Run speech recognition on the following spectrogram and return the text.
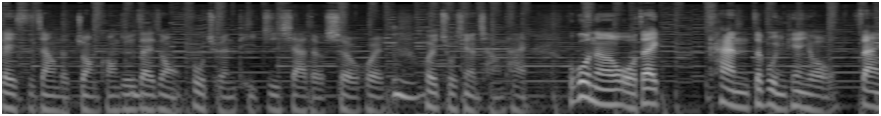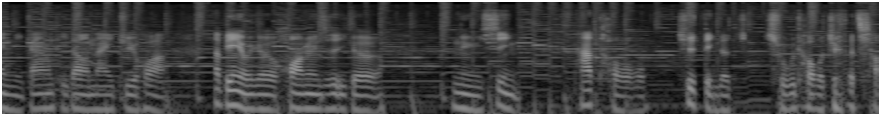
类似这样的状况，就是在这种父权体制下的社会会出现的常态。不过呢，我在看这部影片，有在你刚刚提到的那一句话那边有一个画面，就是一个女性，她头去顶着锄头，我觉得超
